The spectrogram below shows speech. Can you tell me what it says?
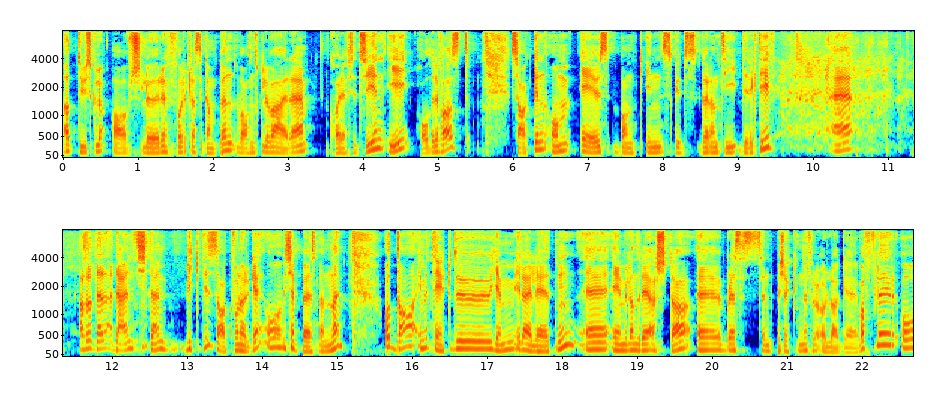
at du skulle avsløre for Klassekampen hva som skulle være KrF sitt syn i, hold dere fast, saken om EUs bankinnskuddsgarantidirektiv. Eh, Altså, det, det, er en, det er en viktig sak for Norge, og kjempespennende. Og da inviterte du hjem i leiligheten. Eh, Emil André Erstad eh, ble sendt på kjøkkenet for å lage vafler, og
